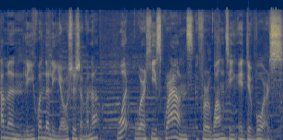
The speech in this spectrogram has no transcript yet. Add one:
他们离婚的理由是什么呢？What were his grounds for wanting a divorce?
